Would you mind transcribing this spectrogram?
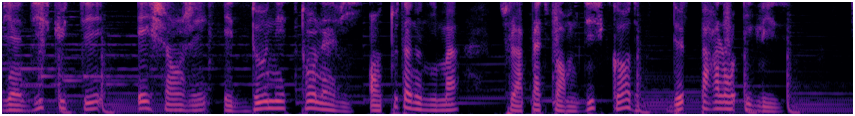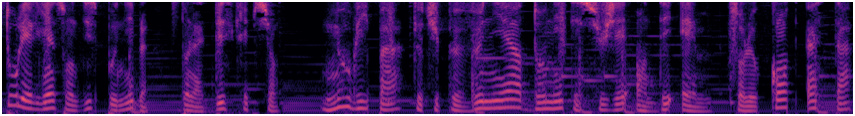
Viens discuter, échanger et donner ton avis en tout anonymat sur la plateforme Discord de Parlons Église. Tous les liens sont disponibles dans la description. N'oublie pas que tu peux venir donner tes sujets en DM sur le compte Insta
